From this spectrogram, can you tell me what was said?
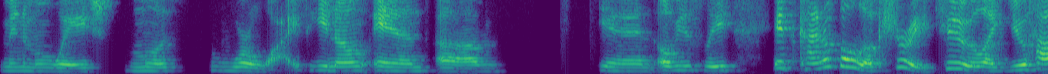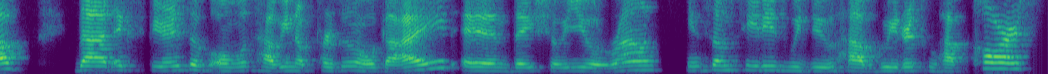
minimum wage most worldwide you know and um and obviously it's kind of a luxury too. Like you have that experience of almost having a personal guide and they show you around. In some cities, we do have greeters who have cars.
